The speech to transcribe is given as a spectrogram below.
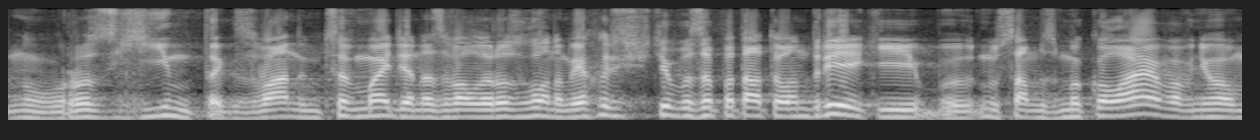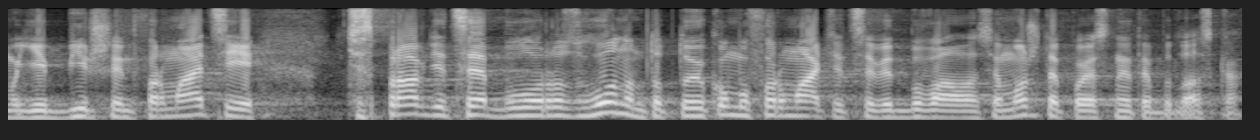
ну, розгін, так званий. Це в медіа назвали розгоном. Я хотів хотів би запитати у Андрія, який е, ну сам з Миколаєва, в нього є більше інформації. Чи справді це було розгоном? Тобто, в якому форматі це відбувалося? Можете пояснити, будь ласка?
